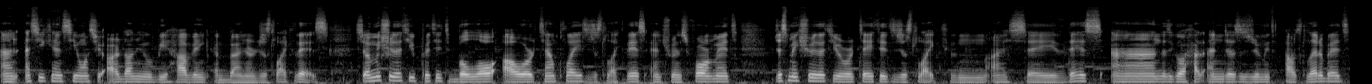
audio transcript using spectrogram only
And as you can see once you are done you'll be having a banner just like this. So make sure that you put it below our template just like this and transform it. Just make sure that you rotate it just like mm, I say this. And let's go ahead and just zoom it out a little bit.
